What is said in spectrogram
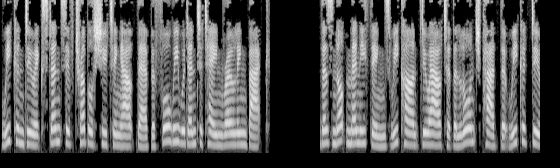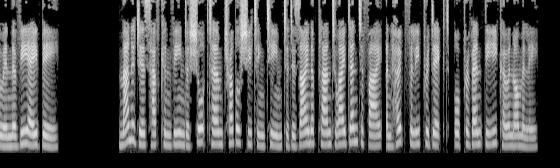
We can do extensive troubleshooting out there before we would entertain rolling back. There's not many things we can't do out at the launch pad that we could do in the VAB. Managers have convened a short-term troubleshooting team to design a plan to identify, and hopefully predict, or prevent the eco-anomaly.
